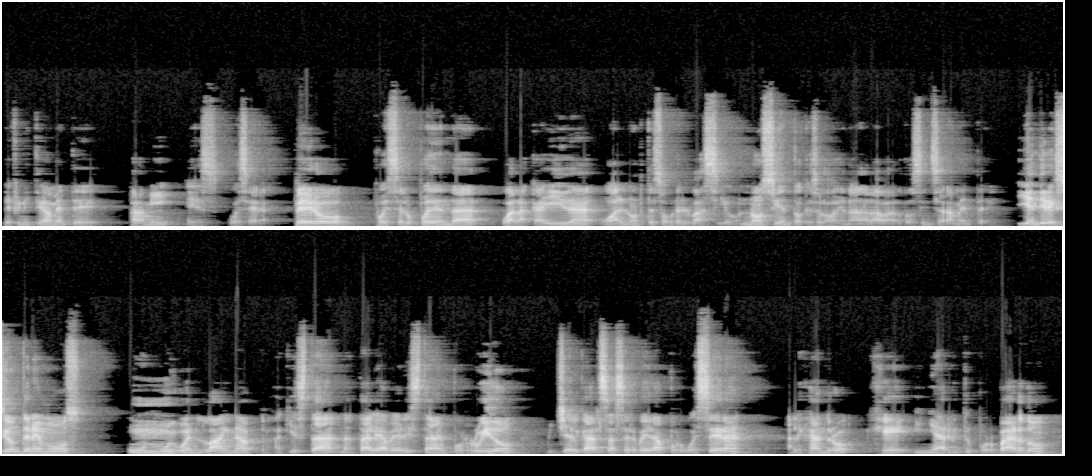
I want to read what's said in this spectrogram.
Definitivamente para mí es Huesera. Pero pues se lo pueden dar o a la caída o al norte sobre el vacío. No siento que se lo vayan a dar a Bardo, sinceramente. Y en dirección tenemos un muy buen lineup. Aquí está Natalia Beristain por Ruido, Michelle Garza Cervera por Huesera, Alejandro G. Iñárritu por Bardo,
